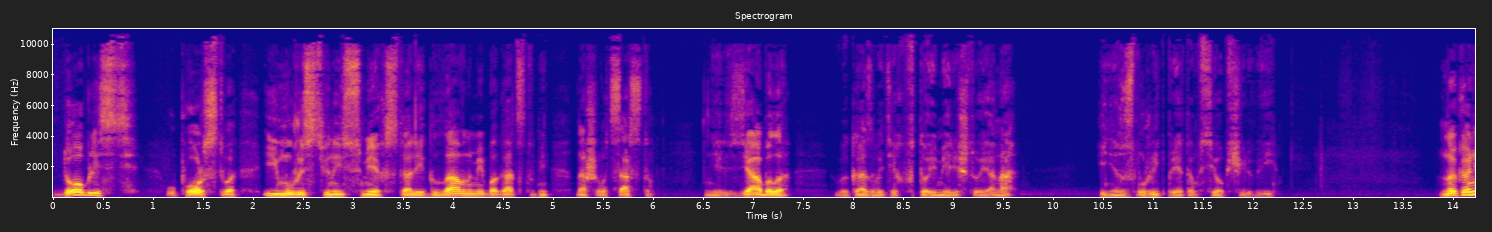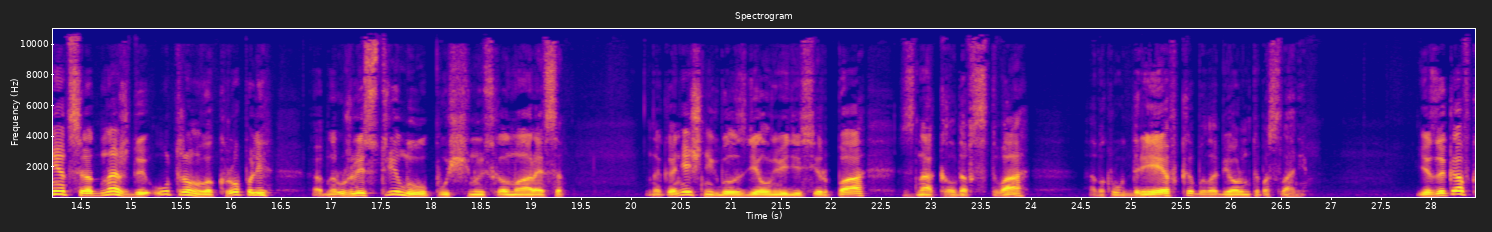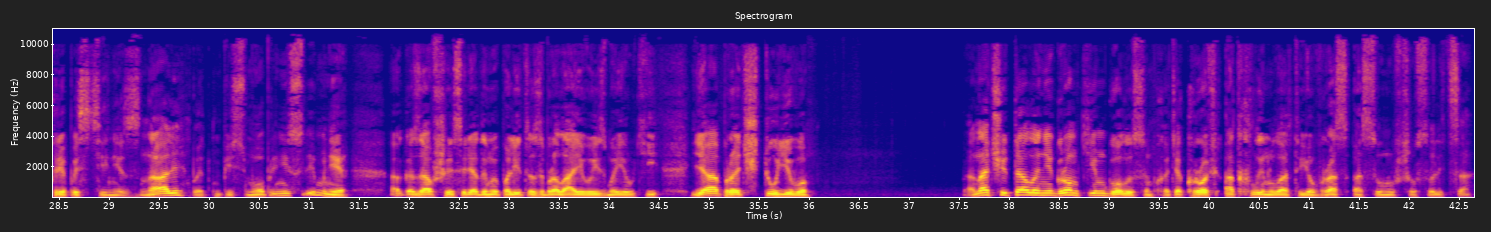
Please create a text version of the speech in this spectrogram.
Доблесть упорство и мужественный смех стали главными богатствами нашего царства. Нельзя было выказывать их в той мере, что и она, и не заслужить при этом всеобщей любви. Наконец, однажды утром в Акрополе обнаружили стрелу, пущенную с холма Ареса. Наконечник был сделан в виде серпа, знак колдовства, а вокруг древка было обернуто послание. Языка в крепости не знали, поэтому письмо принесли мне. Оказавшаяся рядом Ипполита забрала его из моей руки. Я прочту его. Она читала негромким голосом, хотя кровь отхлынула от ее враз осунувшегося лица.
